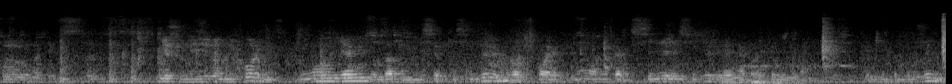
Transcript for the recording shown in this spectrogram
с- с смешанной зеленой форме. Ну, я видел, да, там в беседке сидели два человека, ну, они как-то сидели-сидели, я не обратил внимания. Какие-то дружинники,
